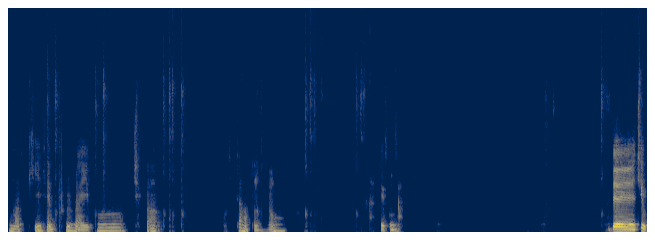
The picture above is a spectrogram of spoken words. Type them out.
크로마키 샘플 라이브 제가 어디다 놨더니요 됐군요. 네, 지금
